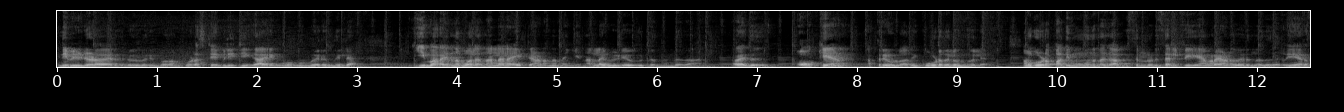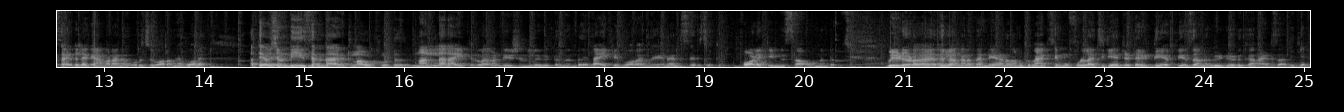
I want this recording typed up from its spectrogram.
ഇനി വീഡിയോയുടെ കാര്യത്തിൽ വരുമ്പോൾ നമുക്കിവിടെ സ്റ്റെബിലിറ്റി കാര്യങ്ങളൊന്നും വരുന്നില്ല. ഈ പറയുന്ന പോലെ നല്ല ലൈറ്റ് ആണെന്നുണ്ടെങ്കിൽ നല്ല വീഡിയോ കിട്ടുന്നുണ്ട് താൻ അതായത് ഓക്കെയാണ് അത്രേ ഉള്ളൂ. അതിൽ കൂടുതലൊന്നുമില്ല. നമുക്കിവിടെ പതിമൂന്ന് മെഗാ പിക്സലിന്റെ ഒരു സെൽഫി ക്യാമറയാണ് വരുന്നത്. റിയർ സൈഡിലെ ക്യാമറനെ കുറിച്ച് പറഞ്ഞ പോലെ. അത്യാവശ്യം ഡീസെന്റ് ആയിട്ടുള്ള ഔട്ട്പുട്ട് നല്ല ലൈറ്റുള്ള കണ്ടീഷനിൽ കിട്ടുന്നുണ്ട്. ലൈറ്റ് കുറയുന്നതിനനുസരിച്ചിട്ട് ക്വാളിറ്റി മിസ് ആവുന്നുണ്ട്. വീഡിയോയുടെ കാര്യത്തിലും അങ്ങനെ തന്നെയാണ്. നമുക്ക് മാക്സിമം ഫുൾ എച്ച് ഡി ആയിട്ട് തേർട്ടി എഫ് പി എസ് ആണ് വീഡിയോ എടുക്കാനായിട്ട് സാധിക്കും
